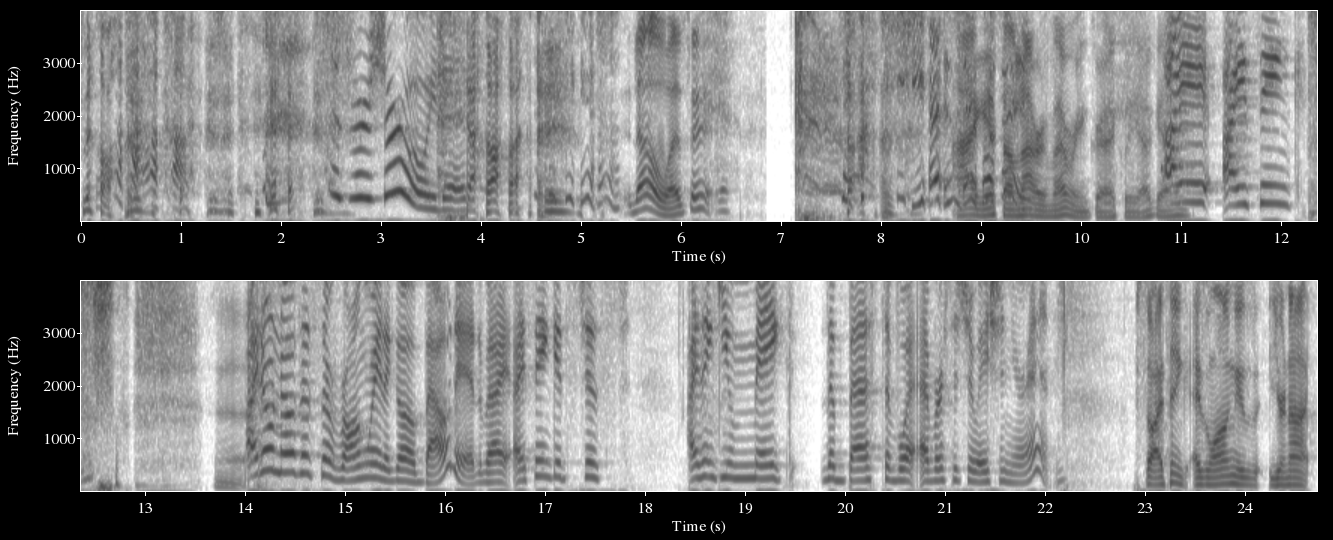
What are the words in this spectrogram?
no. That's for sure what we did. no, was it? yes, I guess I'm not remembering correctly. Okay. I I think Uh, I don't know if that's the wrong way to go about it, but I, I think it's just I think you make the best of whatever situation you're in. So I think as long as you're not,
